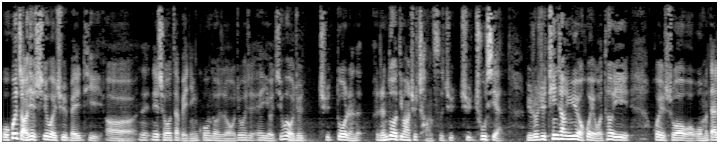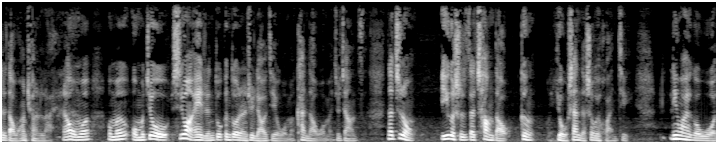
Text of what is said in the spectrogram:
我会找一些机会去媒体。呃，那那时候在北京工作的时候，我就会觉得，哎，有机会我就去多人的人多的地方去场次去去出现。比如说去听场音乐会，我特意会说我我们带着导盲犬来，然后我们我们我们就希望哎人多更多人去了解我们，看到我们就这样子。那这种一个是在倡导更友善的社会环境，另外一个我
